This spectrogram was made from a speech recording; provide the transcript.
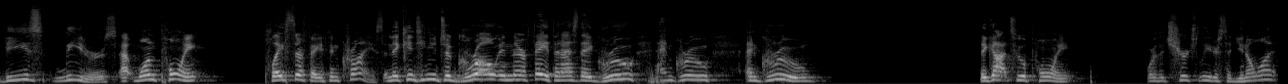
these leaders, at one point, placed their faith in Christ. And they continued to grow in their faith. And as they grew and grew and grew, they got to a point where the church leader said, you know what?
